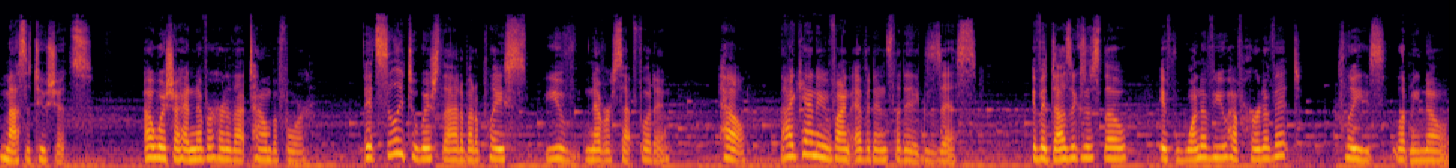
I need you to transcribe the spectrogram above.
Massachusetts. I wish I had never heard of that town before. It's silly to wish that about a place you've never set foot in. Hell, I can't even find evidence that it exists. If it does exist, though, if one of you have heard of it, please let me know.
